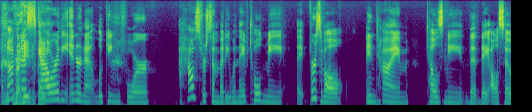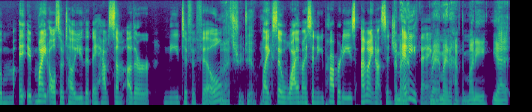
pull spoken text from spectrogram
I'm not Right? going to Like- scour the internet looking for a house for somebody when they've told me, first of all, in time tells me that they also, it might also tell you that they have some other need to fulfill. That's true too. yeah. Like, so why am I sending you properties? I might not send you might not- anything. right? I might not have the money yet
